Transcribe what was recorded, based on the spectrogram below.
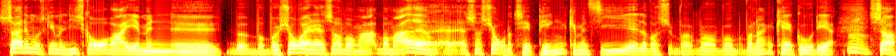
så er det måske, man lige skal overveje, jamen, øh, hvor, hvor sjovt er det så, hvor meget, hvor meget er, er så sjovt at tage penge, kan man sige, eller hvor, hvor, hvor, hvor langt kan jeg gå der? Mm. Så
